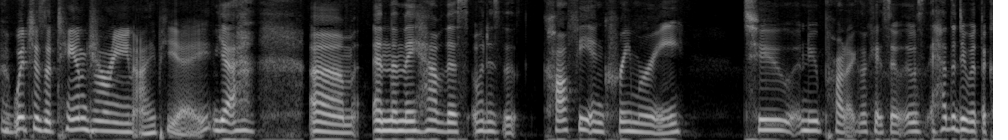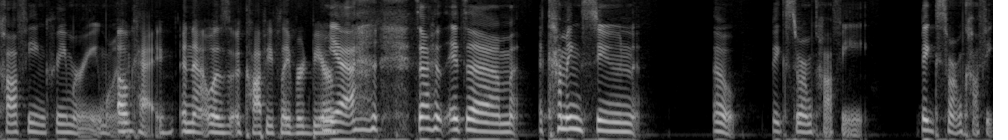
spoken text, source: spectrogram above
which is a tangerine IPA. yeah, um, and then they have this. What is the coffee and creamery? Two new products. Okay, so it was it had to do with the coffee and creamery one. Okay, and that was a coffee flavored beer. Yeah. So it's um coming soon. Oh, Big Storm Coffee. Big Storm Coffee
